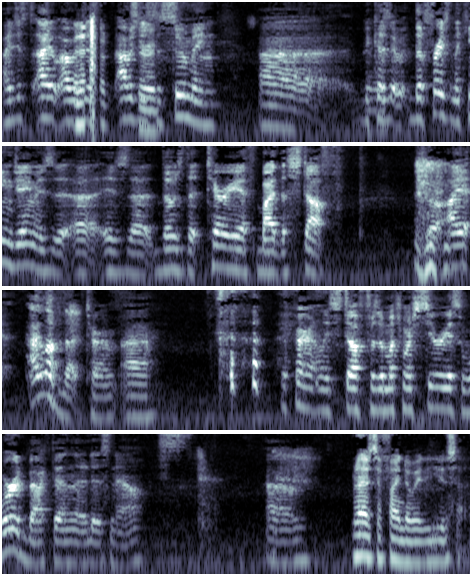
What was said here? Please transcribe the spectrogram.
I just I, I was just I was just assuming uh, because it, the phrase in the King James is uh, is uh, those that tarrieth by the stuff. So I I love that term. Uh, apparently, stuff was a much more serious word back then than it is now. Um, I'm gonna have to find a way to use that.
